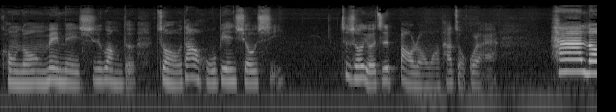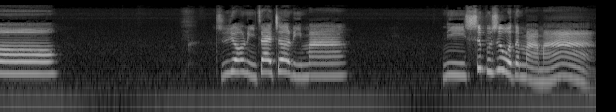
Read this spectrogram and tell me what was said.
恐龙妹妹失望的走到湖边休息。这时候，有一只暴龙往她走过来啊，“Hello，只有你在这里吗？你是不是我的妈妈？”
